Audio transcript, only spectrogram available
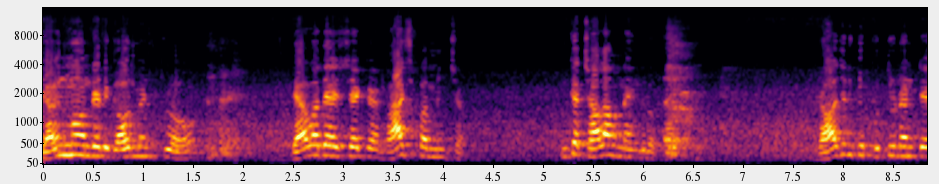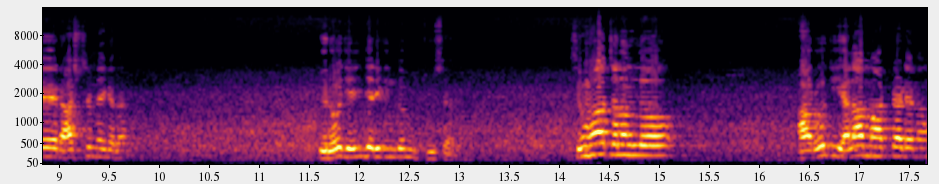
జగన్మోహన్ రెడ్డి గవర్నమెంట్లో దేవాదాయ శాఖ రాసి పంపించాం ఇంకా చాలా ఉన్నాయి ఇందులో. రాజులకి పుత్రుడంటే రాష్ట్రమే కదా. ఈరోజు ఏం జరిగిందో మీరు చూశారు. సింహాచలంలో ఆ రోజు ఎలా మాట్లాడానో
